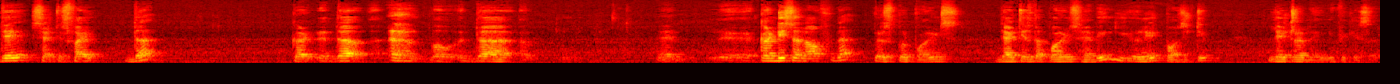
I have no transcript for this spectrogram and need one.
they satisfy the the the uh, condition of the principal points that is the points having unit positive lateral magnification.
